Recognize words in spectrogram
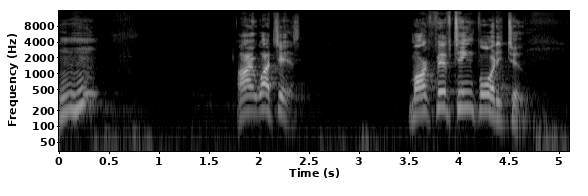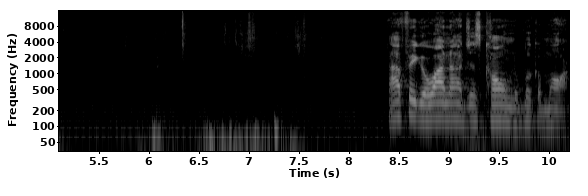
Mm-hmm. All right, watch this. Mark 15, 42. I figure why not just comb the book of Mark?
